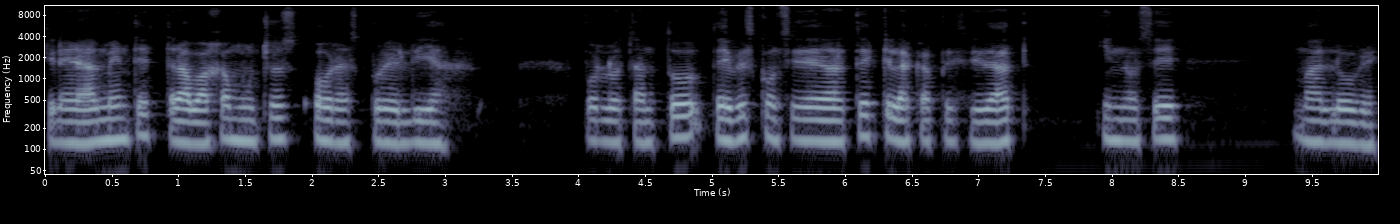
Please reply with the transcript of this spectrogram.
generalmente trabajan muchas horas por el día, por lo tanto, debes considerarte que la capacidad y no se malogre.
